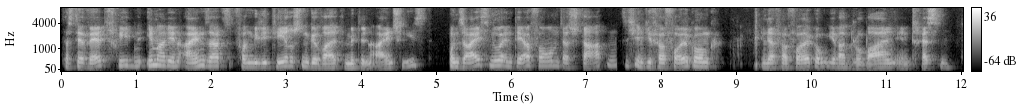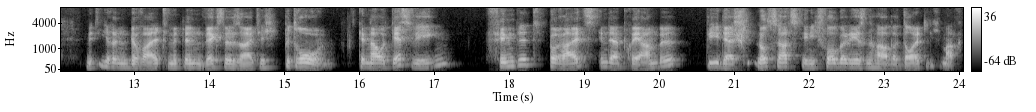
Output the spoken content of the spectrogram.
dass der Weltfrieden immer den Einsatz von militärischen Gewaltmitteln einschließt und sei es nur in der Form, dass Staaten sich in die Verfolgung, in der Verfolgung ihrer globalen Interessen mit ihren Gewaltmitteln wechselseitig bedrohen. Genau deswegen findet bereits in der Präambel, wie der Schlusssatz, den ich vorgelesen habe, deutlich macht,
